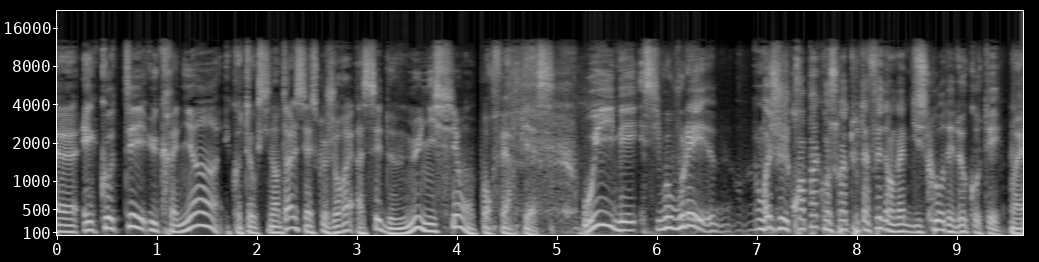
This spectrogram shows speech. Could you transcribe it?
Euh, et côté ukrainien et côté occidental, c'est est-ce que j'aurai assez de munitions pour faire pièce? Oui, mais si vous voulez, moi je ne crois pas qu'on soit tout à fait dans le même discours des deux côtés. Oui.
